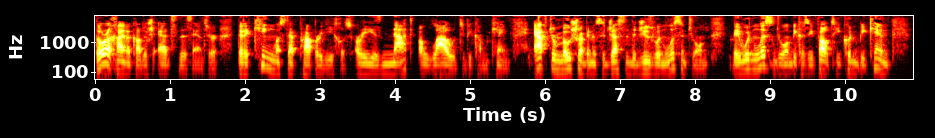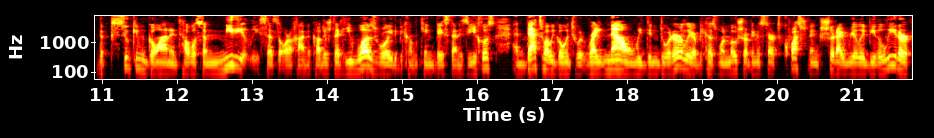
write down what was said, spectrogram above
The Orach Chaim HaKadosh adds to this answer that a king must have proper yichus, or he is not allowed to become king. After Moshe Rabbeinu suggested the Jews wouldn't listen to him, they wouldn't listen to him because he felt he couldn't be king. The Psukim go on and tell us immediately, says the Orach Chaim HaKadosh, that he was ready to become king based on his yichus, and that's why we go into it right now, and we didn't do it earlier, because when Moshe Rabbeinu starts questioning, should I really be the leader,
